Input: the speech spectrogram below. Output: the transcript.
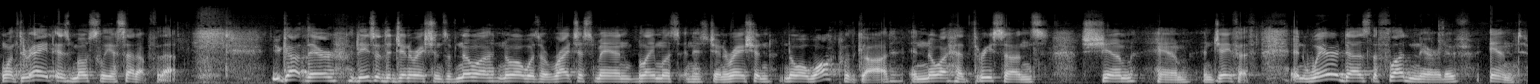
1 through 8 is mostly a setup for that. You got there. These are the generations of Noah. Noah was a righteous man, blameless in his generation. Noah walked with God, and Noah had three sons Shem, Ham, and Japheth. And where does the flood narrative end?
